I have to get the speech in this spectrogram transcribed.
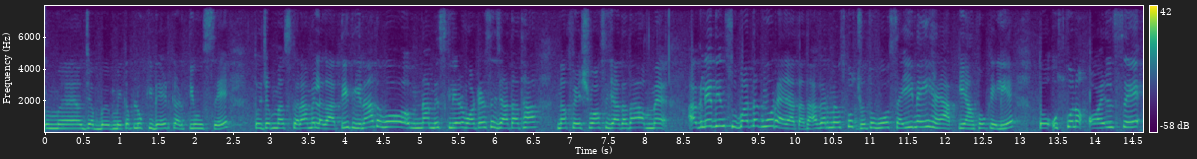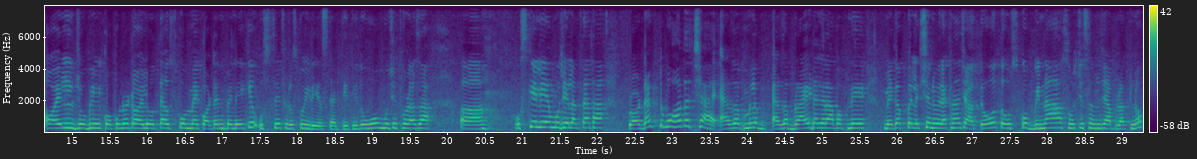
मैं जब मेकअप लुक की डेट करती हूँ उससे तो जब मस्करा में लगाती थी ना तो वो ना मिस क्लियर वाटर से जाता था ना फेस वॉश से जाता था। मैं अगले दिन सुबह तक वो रह जाता था। अगर मैं उसको तो वो सही नहीं है आपकी आँखों के लिए तो उसको ना ऑयल से ऑयल जो भी कोकोनट ऑयल होता है उसको मैं कॉटन पे लेके उससे फिर उसको इरेज करती थी। तो वो मुझे थोड़ा सा आ, उसके लिए मुझे लगता था प्रोडक्ट बहुत अच्छा है. एज अ मतलब एज अ ब्राइड अगर आप अपने मेकअप कलेक्शन में रखना चाहते हो तो उसको बिना सोचे समझे आप रख लो.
